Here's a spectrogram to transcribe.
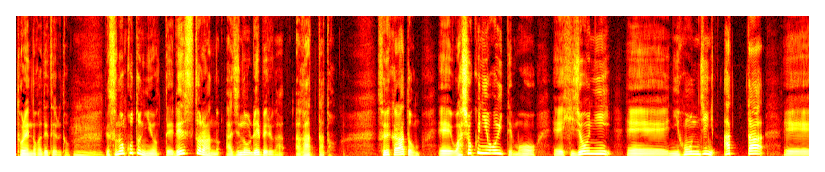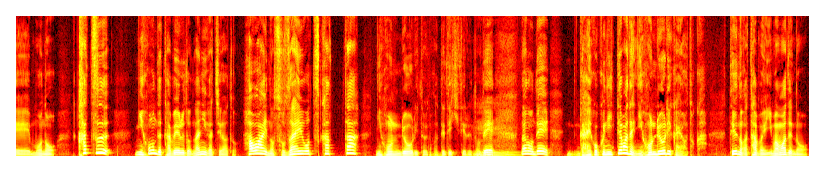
トレンドが出てると、うん、でそのことによってレストランの味のレベルが上がったと。それからあと、えー、和食においても、えー、非常に、えー、日本人に合った、えもの。かつ日本で食べると何が違うとハワイの素材を使った日本料理というのが出てきているので、なので外国に行ってまで日本料理かよとかっていうのが多分今までの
